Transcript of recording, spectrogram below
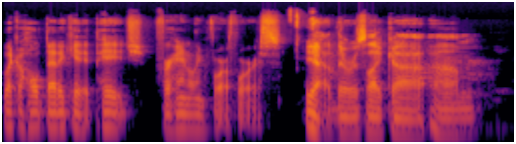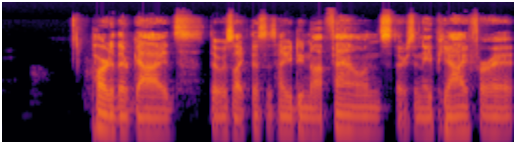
like a whole dedicated page for handling 404s. Yeah, there was like a um, part of their guides. There was like, this is how you do not founds. There's an API for it.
